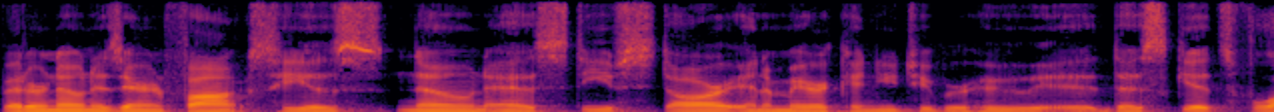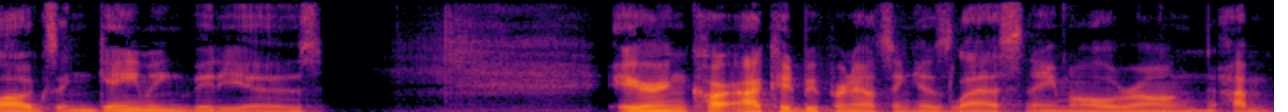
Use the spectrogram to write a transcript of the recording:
Better known as Aaron Fox, he is known as Steve Starr, an American YouTuber who uh, does skits, vlogs, and gaming videos. Aaron Car I could be pronouncing his last name all wrong. I'm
